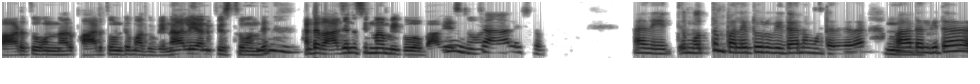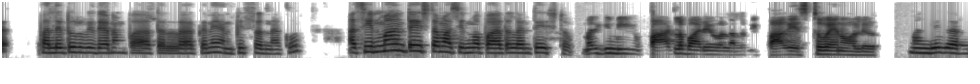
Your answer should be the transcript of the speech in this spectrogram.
పాడుతూ ఉన్నారు. పాడుతూ ఉంటే మాకు వినాలి అనిపిస్తూ ఉంది అంటే రాజన్న సినిమా మీకు బాగా ఇష్టం చాలా ఇష్టం. అది మొత్తం పల్లెటూరు విధానం ఉంటది కదా. పాటలు గిట పల్లెటూరు విధానం పాటలు లాగానే అనిపిస్తుంది నాకు. ఆ సినిమా అంటే ఇష్టం ఆ సినిమా పాటలు అంటే ఇష్టం. మరి మీకు పాటలు పాడే వాళ్ళ మీకు బాగా ఇష్టమైన వాళ్ళు? మంగ్లీ గారు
